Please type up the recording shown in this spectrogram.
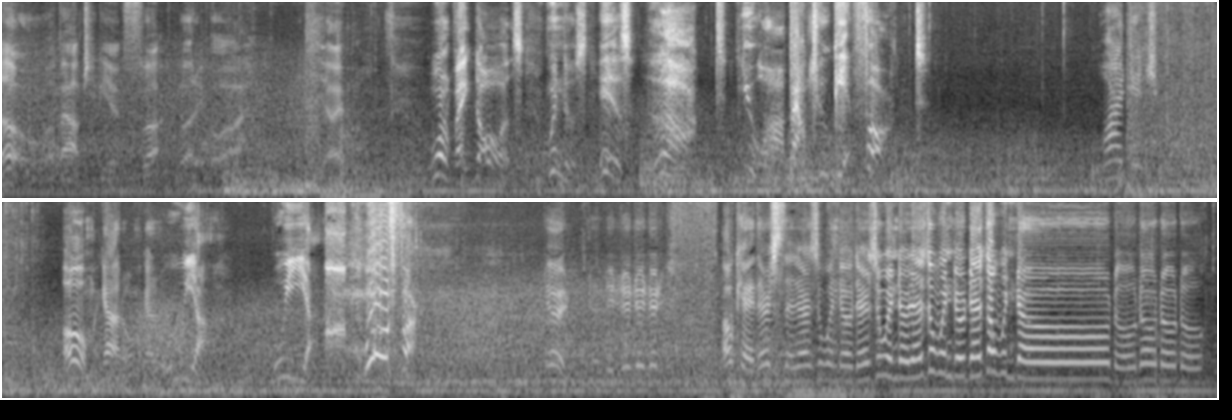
So about to get fucked, buddy boy. Yeah. One of eight doors, windows is locked. You are about to get fucked. Why did you? Oh my god, oh my god, ooh yeah. Ooh yeah. Ooh fuck! Dude, dude, dude, dude, dude. Okay, there's the, there's a window, there's a window, there's a window, there's a window. Do do do do.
